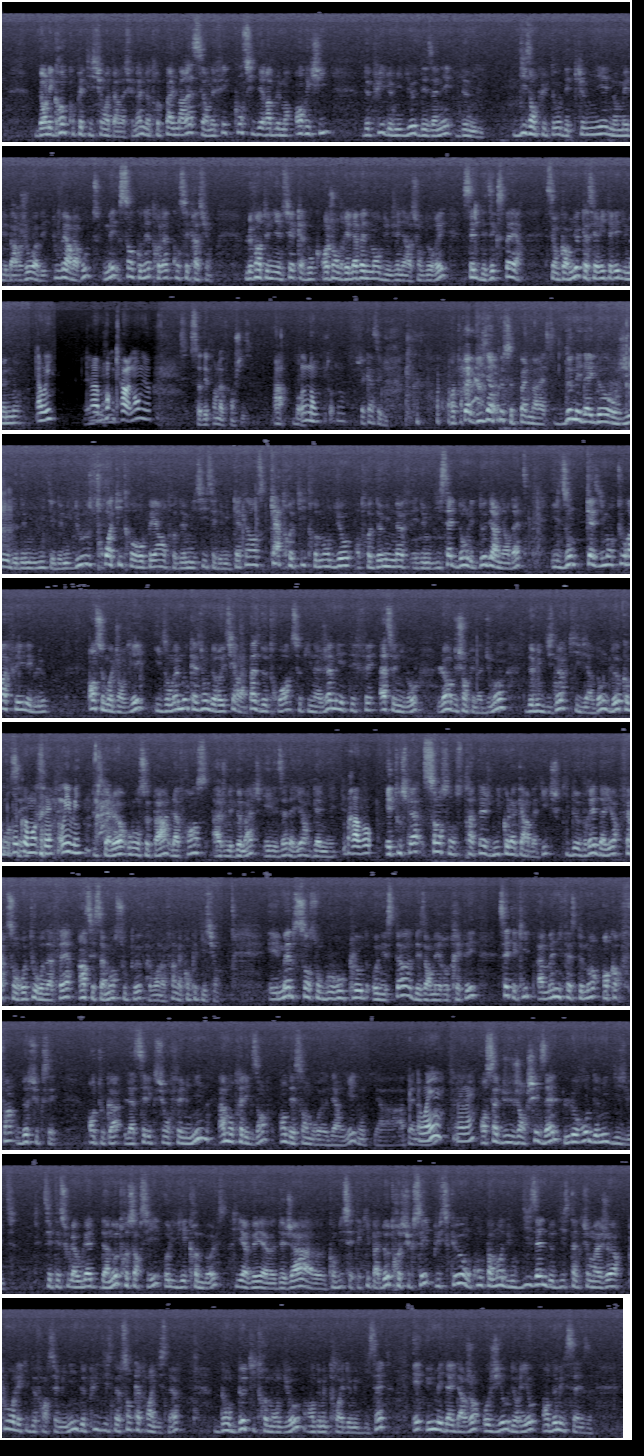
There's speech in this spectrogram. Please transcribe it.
Dans les grandes compétitions internationales, notre palmarès s'est en effet considérablement enrichi depuis le milieu des années 2000. Dix ans plus tôt, des pionniers nommés les Barjots avaient ouvert la route, mais sans connaître la consécration. Le XXIe siècle a donc engendré l'avènement d'une génération dorée, celle des experts. C'est encore mieux que la série télé du même nom. Ah oui, carrément, oui. carrément mieux. Ça dépend de la franchise. Ah, Euh, bon, non, ça- non. chacun ses goûts. En tout cas, visez un peu ce palmarès. Deux médailles d'or au JO de 2008 et 2012, trois titres européens entre 2006 et 2014, quatre titres mondiaux entre 2009 et 2017, dont les deux derniers en date. Ils ont quasiment tout raflé, les Bleus. En ce mois de janvier, ils ont même l'occasion de réussir la passe de 3, ce qui n'a jamais été fait à ce niveau lors du championnat du monde 2019 qui vient donc de commencer. De commencer. Oui, oui. Puisqu'à l'heure où on se parle, la France a joué deux matchs et les a d'ailleurs gagnés. Bravo. Et tout cela sans son stratège Nicolas Karabatic, qui devrait d'ailleurs faire son retour aux affaires incessamment sous peu avant la fin de la compétition. Et même sans son gourou Claude Onesta, désormais retraité, cette équipe a manifestement encore faim de succès. En tout cas, la sélection féminine a montré l'exemple en décembre dernier, donc il y a à peine un mois, oui. en s'adjugeant chez elle l'Euro 2018. C'était sous la houlette d'un autre sorcier, Olivier Crumbles, qui avait euh, déjà euh, conduit cette équipe à d'autres succès, puisqu'on compte pas moins d'une dizaine de distinctions majeures pour l'équipe de France féminine depuis 1999, dont deux titres mondiaux en 2003 et 2017, et une médaille d'argent au JO de Rio en 2016.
